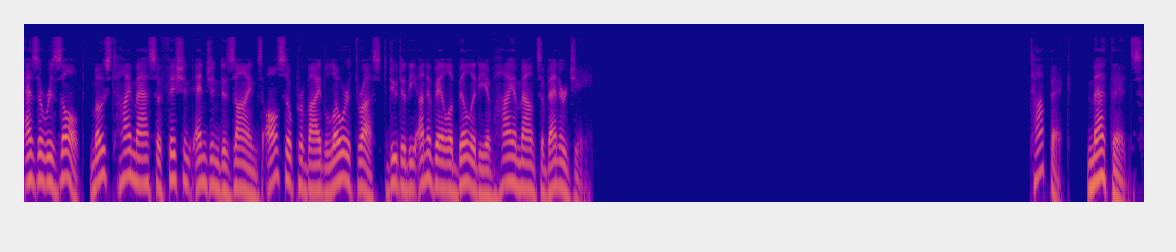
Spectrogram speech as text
As a result, most high mass efficient engine designs also provide lower thrust due to the unavailability of high amounts of energy. Methods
